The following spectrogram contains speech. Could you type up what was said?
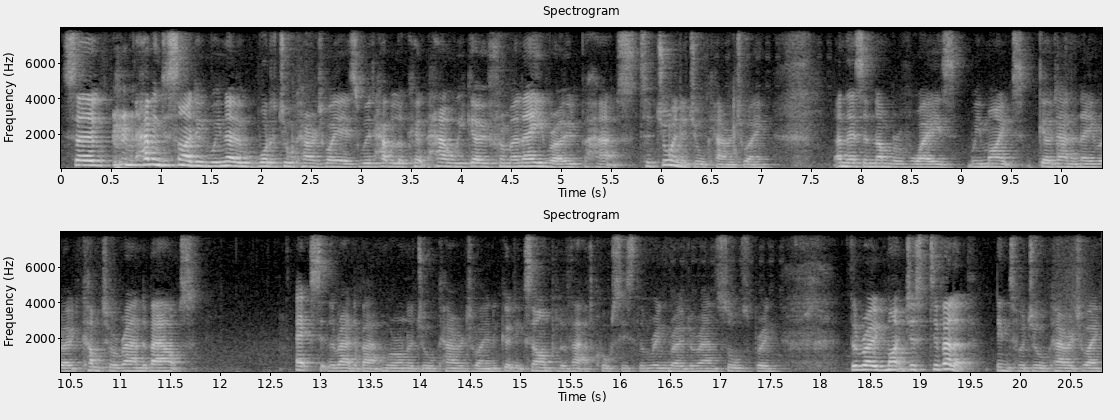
So having decided we know what a dual carriageway is, we'd have a look at how we go from an A road perhaps to join a dual carriageway. And there's a number of ways. We might go down an A road, come to a roundabout, exit the roundabout and we're on a dual carriageway. And a good example of that, of course, is the ring road around Salisbury. The road might just develop into a dual carriageway.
